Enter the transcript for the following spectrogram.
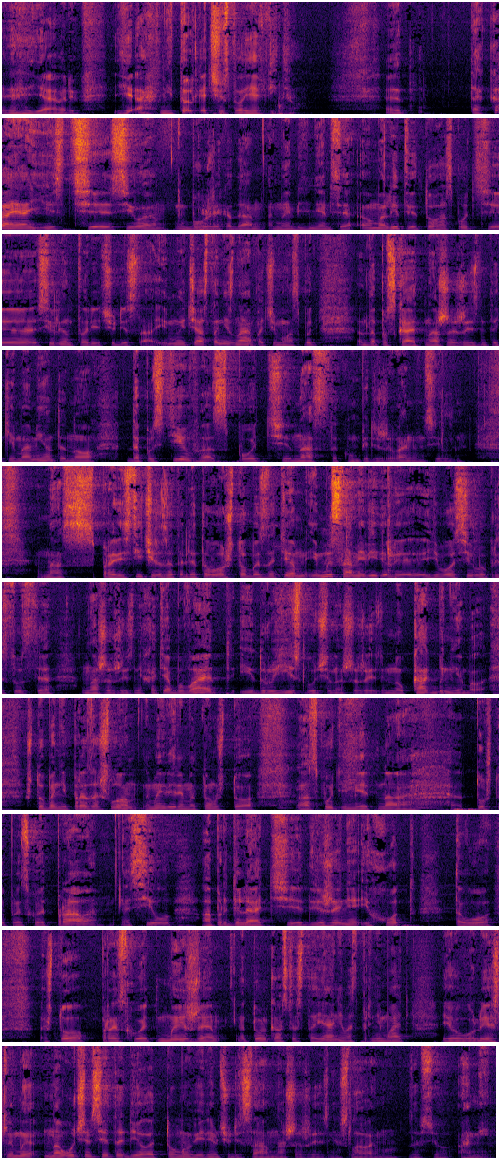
Э, я говорю, я не только чувствовал, я видел. Такая есть э, сила Божья, когда мы объединяемся в молитве, то Господь э, силен творить чудеса. И мы часто не знаем, почему Господь допускает в нашей жизни такие моменты, но допустив Господь нас в таком переживании, Он силен нас провести через это для того, чтобы затем, и мы сами видели Его силу присутствия в нашей жизни. Хотя бывают и другие случаи в нашей жизни, но как бы ни было, что бы ни произошло, мы верим о том, что Господь имеет на то, что происходит право, силу определять движение и ход того, что происходит. Мы же только в состоянии воспринимать Его волю. Если мы научимся это делать, то мы увидим чудеса в нашей жизни. Слава Ему за все. Аминь.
